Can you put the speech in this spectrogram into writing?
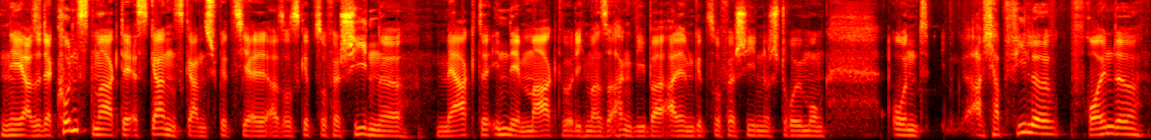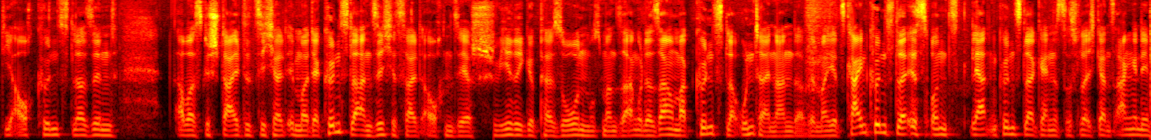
Nee, also der Kunstmarkt, der ist ganz, ganz speziell. Also es gibt so verschiedene Märkte in dem Markt, würde ich mal sagen, wie bei allem gibt es so verschiedene Strömungen. Und ich habe viele Freunde, die auch Künstler sind aber es gestaltet sich halt immer. Der Künstler an sich ist halt auch eine sehr schwierige Person, muss man sagen. Oder sagen wir mal Künstler untereinander. Wenn man jetzt kein Künstler ist und lernt einen Künstler kennen, ist das vielleicht ganz angenehm.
